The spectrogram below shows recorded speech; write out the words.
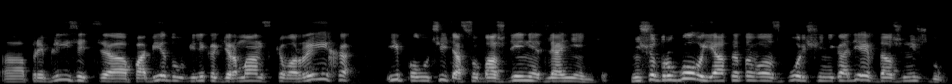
э, приблизить э, победу Великогерманского рейха и получить освобождение для неньки. Ничего другого я от этого сборища негодяев даже не жду.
